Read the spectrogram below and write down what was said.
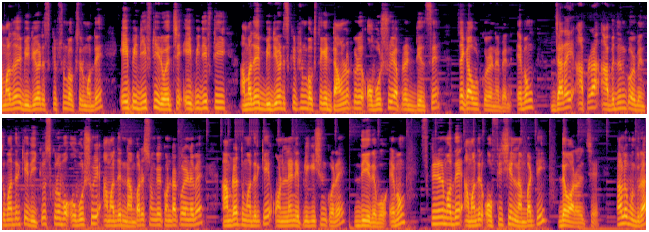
আমাদের ভিডিও ডিসক্রিপশন বক্সের মধ্যে এই পিডিএফটি রয়েছে। এই পিডিএফটি আমাদের ভিডিও ডিসক্রিপশন বক্স থেকে ডাউনলোড করে অবশ্যই আপনার ডিটেলসে চেক আউট করে নেবেন। এবং যারাই আপনারা আবেদন করবেন, তোমাদেরকে রিকোয়েস্ট করব, অবশ্যই আমাদের নাম্বারের সঙ্গে কন্ট্যাক্ট করে নেবে। আমরা তোমাদেরকে অনলাইন অ্যাপ্লিকেশন করে দিয়ে দেবো এবং স্ক্রিনের মধ্যে আমাদের অফিসিয়াল নাম্বারটি দেওয়া রয়েছে। তাহলে বন্ধুরা,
